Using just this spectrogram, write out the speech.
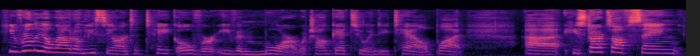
he really allowed Onision to take over even more, which I'll get to in detail. But uh, he starts off saying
